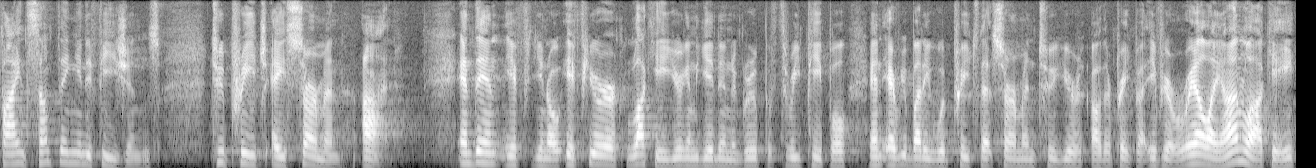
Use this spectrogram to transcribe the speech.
find something in Ephesians to preach a sermon on. And then if, you know, if you're lucky, you're going to get in a group of three people and everybody would preach that sermon to your other preacher. But If you're really unlucky,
